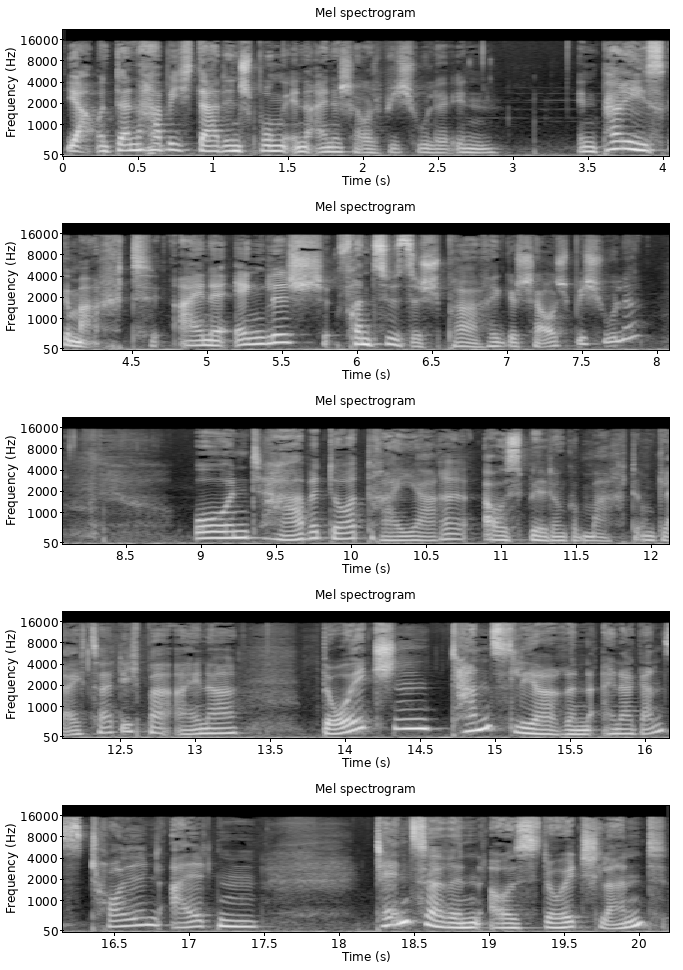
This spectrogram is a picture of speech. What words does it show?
ja, und dann habe ich da den Sprung in eine Schauspielschule in, in Paris gemacht. Eine englisch-französischsprachige Schauspielschule. und habe dort drei Jahre Ausbildung gemacht und gleichzeitig bei einer deutschen Tanzlehrerin, einer ganz tollen alten Tänzerin aus Deutschland,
